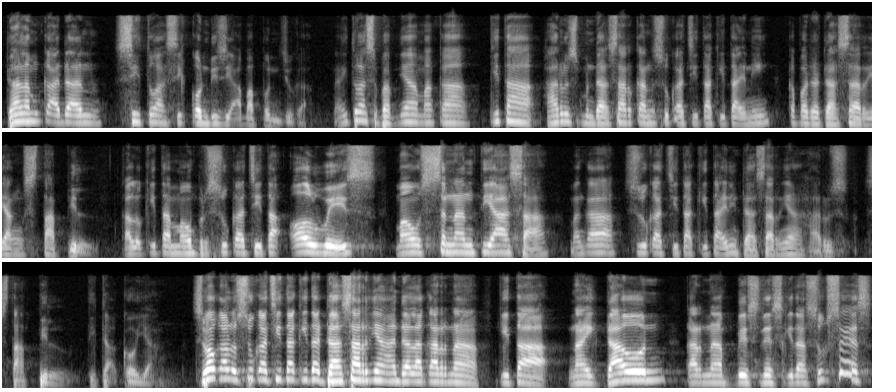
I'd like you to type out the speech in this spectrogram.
dalam keadaan situasi kondisi apa pun juga. Nah itulah sebabnya maka kita harus mendasarkan sukacita kita ini kepada dasar yang stabil. Kalau kita mau bersuka cita always, mau senantiasa, maka sukacita kita ini dasarnya harus stabil, tidak goyang. Sebab kalau sukacita kita dasarnya adalah karena kita naik daun, karena bisnis kita sukses,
